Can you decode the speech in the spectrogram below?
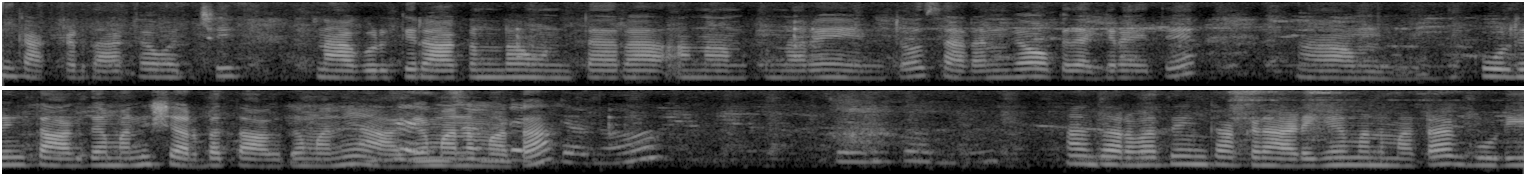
ఇంకా అక్కడ దాకా వచ్చి నా గుడికి రాకుండా ఉంటారా అని అనుకున్నారో ఏంటో సడన్గా ఒక దగ్గర అయితే కూల్ డ్రింక్ తాగుదామని షర్బత్ తాగుదామని ఆగామన్నమాట ఆ తర్వాత ఇంకా అక్కడ అడిగామన్నమాట గుడి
